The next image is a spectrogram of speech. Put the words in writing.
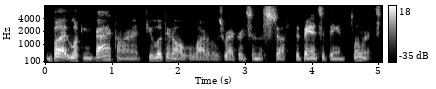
but looking back on it if you look at all a lot of those records and the stuff the bands that they influenced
